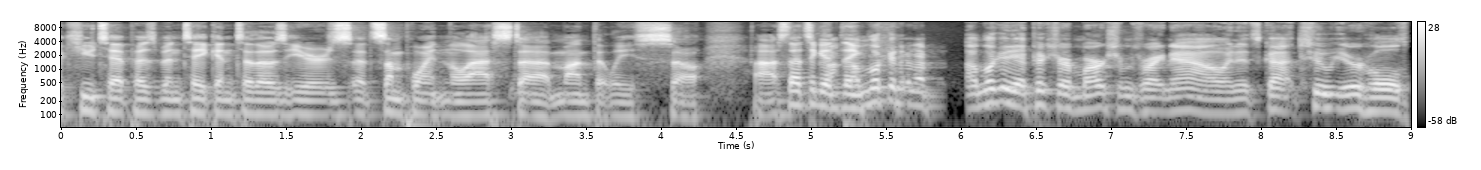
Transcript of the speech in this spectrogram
a Q-tip has been taken to those ears at some point in the last uh, month at least. So uh, so that's a good thing. I'm looking at a I'm looking at a picture of Markstrom's right now, and it's got two ear holes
